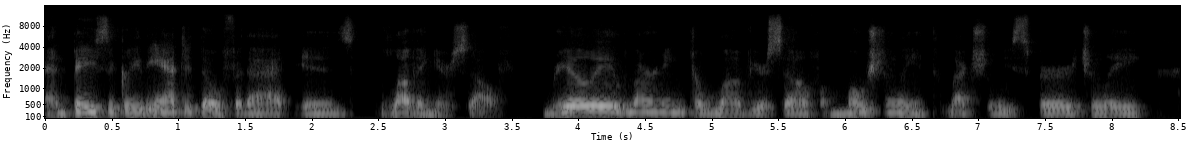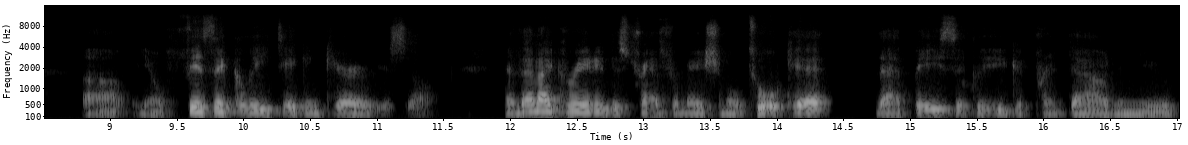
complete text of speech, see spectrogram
And basically, the antidote for that is loving yourself, really learning to love yourself emotionally, intellectually, spiritually, uh, you know, physically taking care of yourself. And then I created this transformational toolkit that basically you could print out and you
